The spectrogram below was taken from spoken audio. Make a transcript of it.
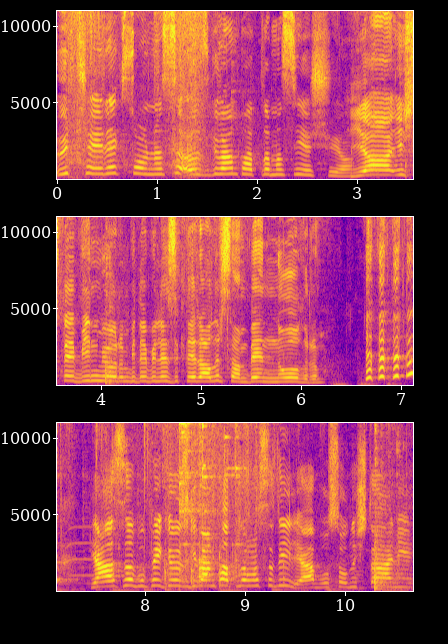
Üç çeyrek sonrası özgüven patlaması yaşıyor. Ya işte bilmiyorum bir de bilezikleri alırsam ben ne olurum? Ya aslında bu pek özgüven patlaması değil ya. Bu sonuçta hani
